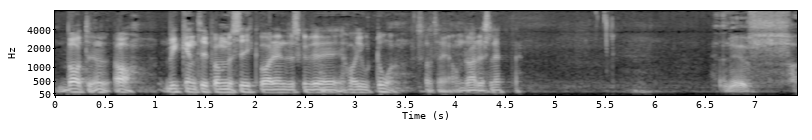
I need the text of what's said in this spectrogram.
vad, ja, vilken typ av musik var det du skulle ha gjort då, så att säga, om du hade släppt det? Nu, fan,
